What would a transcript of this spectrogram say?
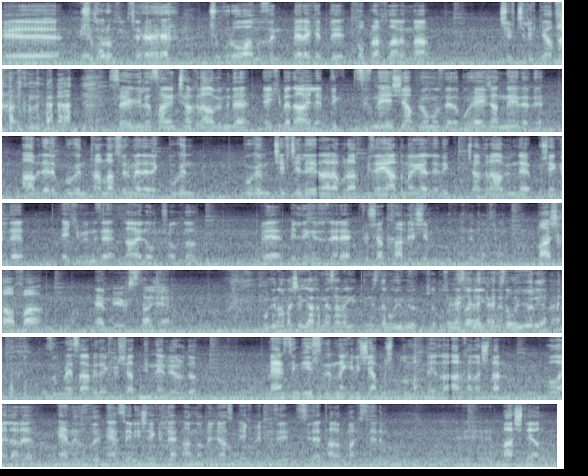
eee Çukur, Heyecanımız yüksek. Çukurova'mızın bereketli topraklarında çiftçilik yapan sevgili Sayın Çakır abimi de ekibe dahil ettik. Siz ne iş yapıyorsunuz dedi. Bu heyecan ne dedi. Abi dedik bugün tarla sürme dedik. Bugün bugün çiftçiliği kenara bırak bize yardıma gel dedik. Çakır abim de bu şekilde ekibimize dahil olmuş oldu. Ve bildiğiniz üzere Kürşat kardeşim baş kalfa en büyük stajyer. Bugün ama şey yakın mesafe gittiğimizden uyumuyormuş ya. Uzun mesafeye gittiğimizde uyuyor ya. Uzun mesafede Kürşat dinleniyordu. Mersin il sınırına giriş yapmış bulunmaktayız arkadaşlar. Olayları en hızlı, en seri şekilde anlatacağız. Ekibimizi size tanıtmak istedim. Ee, başlayalım.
